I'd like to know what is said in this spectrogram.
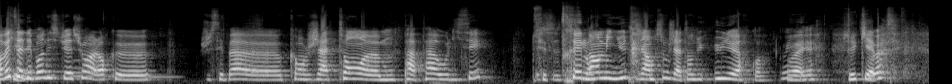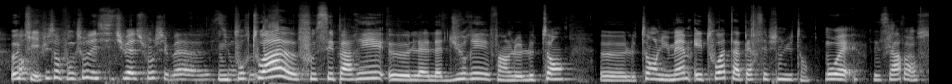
En fait, ça dépend des situations. Alors que, je sais pas, euh, quand j'attends euh, mon papa au lycée, C'est très long. 20 minutes, j'ai l'impression que j'ai attendu une heure, quoi. Ouais, je capte. Ok. En plus, en fonction des situations, je sais pas. euh, si Donc on pour peut- toi, euh, faut séparer euh, la, la durée, enfin le, le temps, euh, le temps lui-même, et toi ta perception du temps. Ouais, c'est ça. je pense.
